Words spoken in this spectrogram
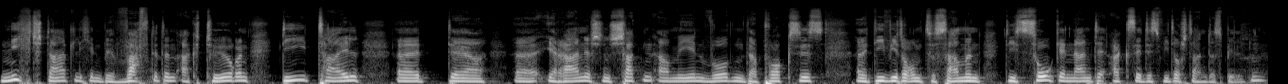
nichtstaatlichen bewaffneten Akteuren, die Teil äh, der äh, iranischen Schattenarmeen wurden, der Proxys, äh, die wiederum zusammen die sogenannte Achse des Widerstandes bilden.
